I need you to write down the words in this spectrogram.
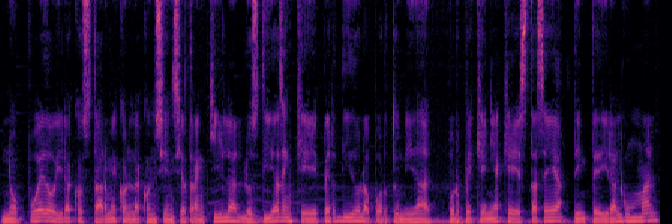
no puedo ir a acostarme con la conciencia tranquila los días en que he perdido la oportunidad, por pequeña que ésta sea, de impedir algún mal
